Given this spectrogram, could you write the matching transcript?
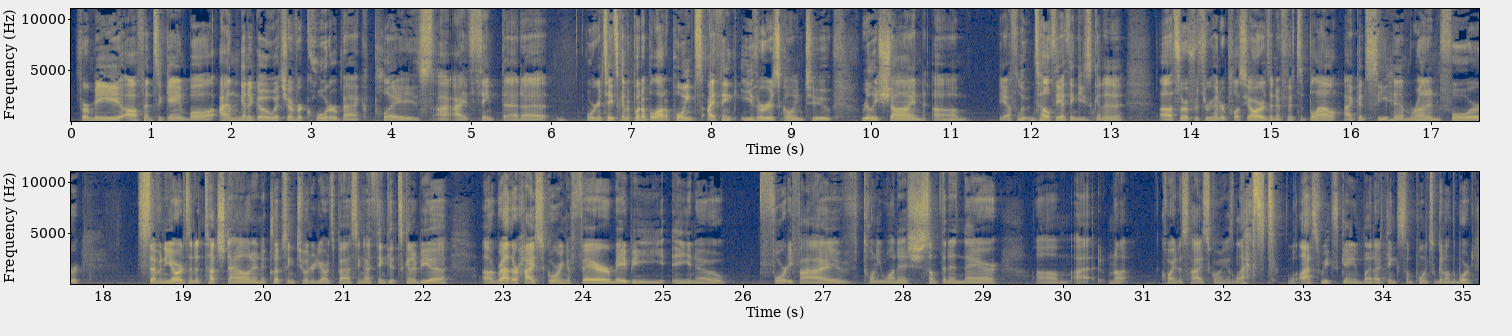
For me, offensive game ball, I'm going to go whichever quarterback plays. I, I think that uh, Oregon State's going to put up a lot of points. I think either is going to really shine. Um, yeah, if Luton's healthy, I think he's going to uh, throw for 300 plus yards. And if it's Blount, I could see him running for 70 yards and a touchdown and eclipsing 200 yards passing. I think it's going to be a, a rather high scoring affair, maybe, you know, 45 21 ish, something in there. Um, I, not quite as high scoring as last last week's game, but I think some points will get on the board.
